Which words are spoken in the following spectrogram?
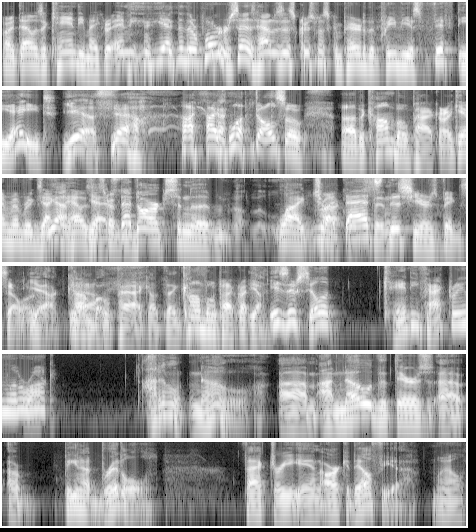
All right, that was a candy maker. And yet the reporter says, How does this Christmas compare to the previous 58? Yes. Yeah. I, I loved also uh, the combo packer. I can't remember exactly yeah, how it's yeah, described. It's the darks and the light chocolates. Right, that's and, this year's big seller. Yeah, combo yeah. pack, I think. Combo pack, right. Yeah. Is there still a candy factory in Little Rock? I don't know. Um, I know that there's a, a peanut brittle factory in Arkadelphia. Well,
